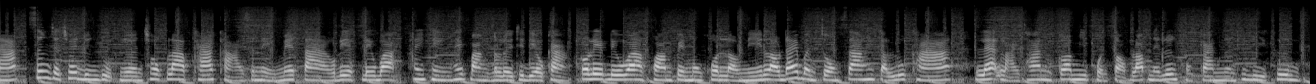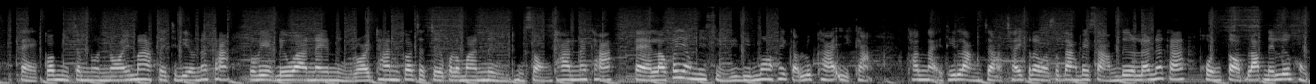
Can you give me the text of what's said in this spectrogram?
ณะ ซึ่งจะช่วยดึงดูดเงินโชคลาภค้าขายเสน่ห์เมตตาเรียกได้ว่าให้เฮงให้ปังกันเลยทีเดียวค่ะ ก็เรียกได้ว่าความเป็นมงคลเหล่านี้เราได้บรรจงสร้างให้กับลูกค้า และหลายท่านก็มีผลตอบรับในเรื่องของการเงินที่ดีขึ้น แต่ก็มีจำนวนน้อยมากเลยทีเดียวนะคะก็เรียกได้ว่าใน 100 ท่านก็จะเจอประมาณ 1-2 ท่านนะคะ แต่เราก็ยังมีสิ่งดีๆมอบให้กับลูกค้าอีกค่ะ ท่านไหนที่หลังจากใช้กระเป๋าสตางค์ไป 3 เดือนแล้วนะคะ ผลตอบรับในเรื่องของ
